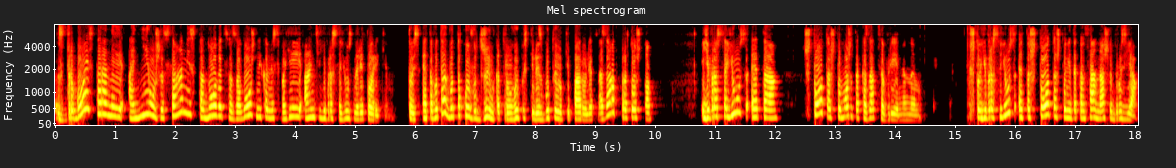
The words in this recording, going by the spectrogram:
С другой стороны, они уже сами становятся заложниками своей антиевросоюзной риторики. То есть это вот, так, вот такой вот джин, который выпустили из бутылки пару лет назад, про то, что Евросоюз — это что-то, что может оказаться временным что Евросоюз — это что-то, что не до конца наши друзья.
